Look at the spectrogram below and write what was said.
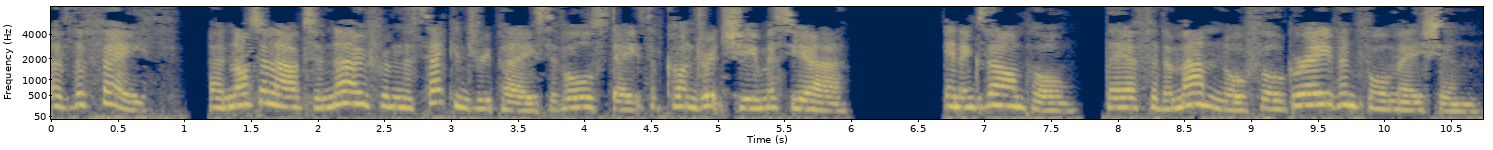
of the faith, are not allowed to know from the secondary place of all states of condritu monsieur. In example, they are for the man nor full graven formation.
